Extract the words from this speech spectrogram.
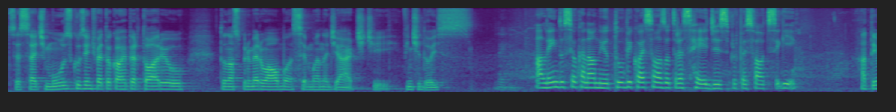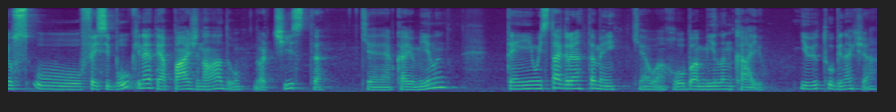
17 músicos e a gente vai tocar o repertório do nosso primeiro álbum, a Semana de Arte de 22. Legal. Além do seu canal no YouTube, quais são as outras redes para o pessoal te seguir? Ah, tem os, o Facebook, né? Tem a página lá do, do artista, que é o Caio Milan. Tem o Instagram também, que é o arroba milancaio. E o YouTube, né? Que já,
